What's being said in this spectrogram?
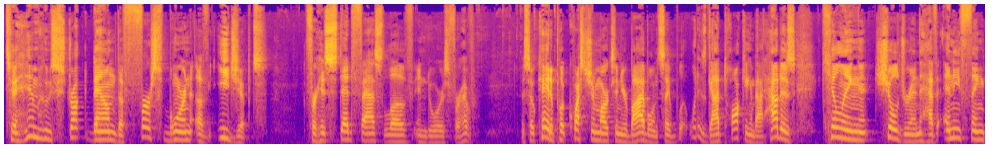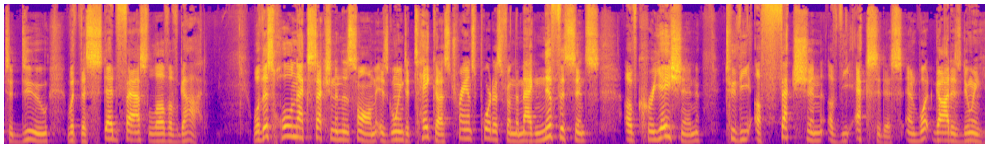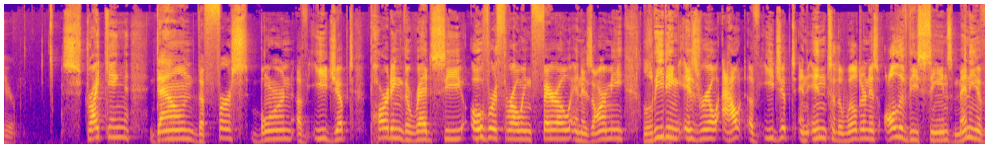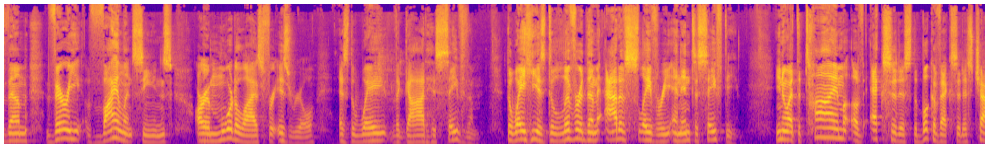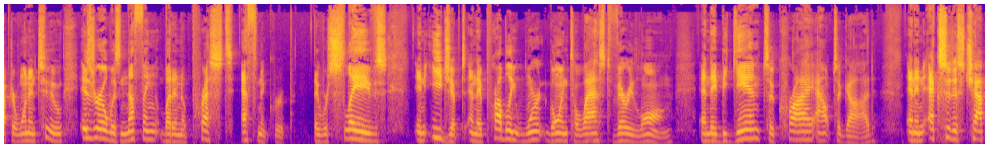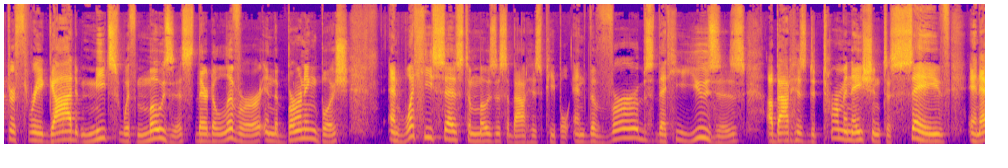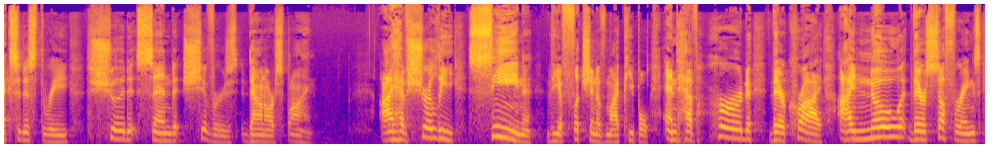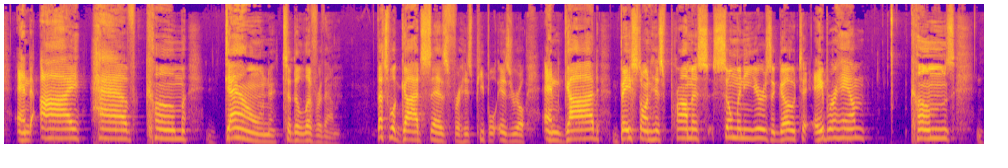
To him who struck down the firstborn of Egypt, for his steadfast love endures forever. It's okay to put question marks in your Bible and say, what is God talking about? How does killing children have anything to do with the steadfast love of God? Well, this whole next section in the psalm is going to take us, transport us from the magnificence of creation to the affection of the Exodus and what God is doing here. Striking down the firstborn of Egypt, parting the Red Sea, overthrowing Pharaoh and his army, leading Israel out of Egypt and into the wilderness. All of these scenes, many of them very violent scenes, are immortalized for Israel as the way that God has saved them, the way He has delivered them out of slavery and into safety. You know, at the time of Exodus, the book of Exodus, chapter 1 and 2, Israel was nothing but an oppressed ethnic group. They were slaves in Egypt, and they probably weren't going to last very long. And they began to cry out to God and in Exodus chapter 3, God meets with Moses, their deliverer, in the burning bush, and what he says to Moses about his people, and the verbs that he uses about his determination to save in Exodus 3 should send shivers down our spine. I have surely seen the affliction of my people and have heard their cry. I know their sufferings and I have come down to deliver them. That's what God says for his people Israel. And God, based on his promise so many years ago to Abraham, comes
